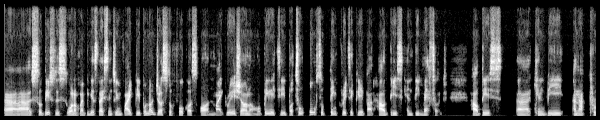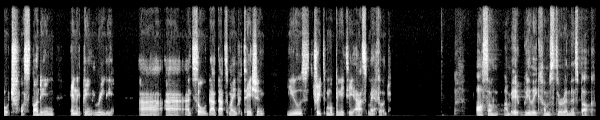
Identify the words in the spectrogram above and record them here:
Uh, so, this is one of my biggest lessons to invite people not just to focus on migration or mobility, but to also think critically about how this can be method, how this uh, can be an approach for studying anything really. Uh, uh, and so, that that's my invitation. Use treat mobility as method. Awesome. Um, it really comes through in this book.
